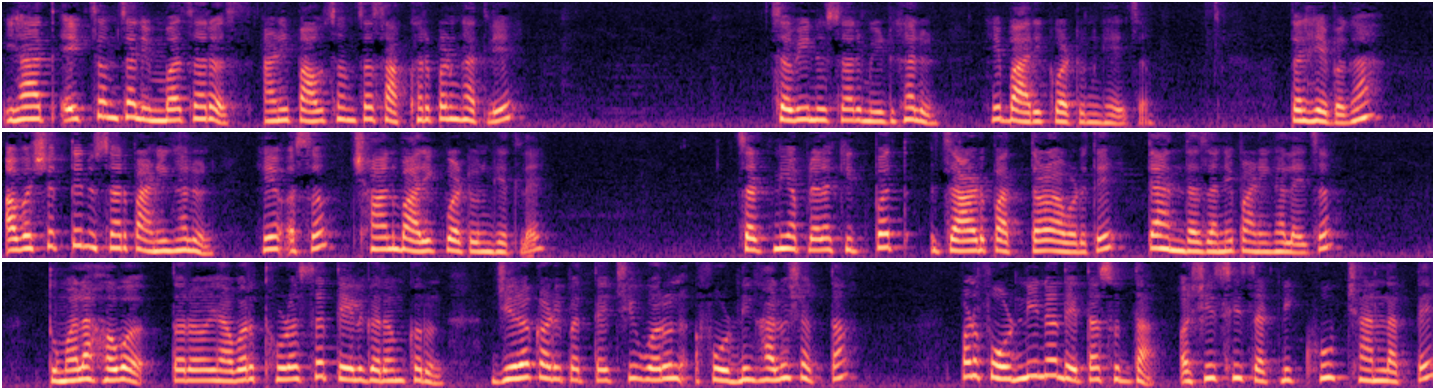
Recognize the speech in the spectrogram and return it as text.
ह्यात एक चमचा लिंबाचा रस आणि पाव चमचा साखर पण घातली आहे चवीनुसार मीठ घालून हे बारीक वाटून घ्यायचं. तर हे बघा आवश्यकतेनुसार पाणी घालून हे असं छान बारीक वाटून घेतलंय. चटणी आपल्याला कितपत जाड पातळ आवडते त्या अंदाजाने पाणी घालायचं. तुम्हाला हवं तर ह्यावर थोडंसं तेल गरम करून जिरं कढीपत्त्याची वरून फोडणी घालू शकता? पण फोडणी न देता सुद्धा अशीच ही चटणी खूप छान लागते.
